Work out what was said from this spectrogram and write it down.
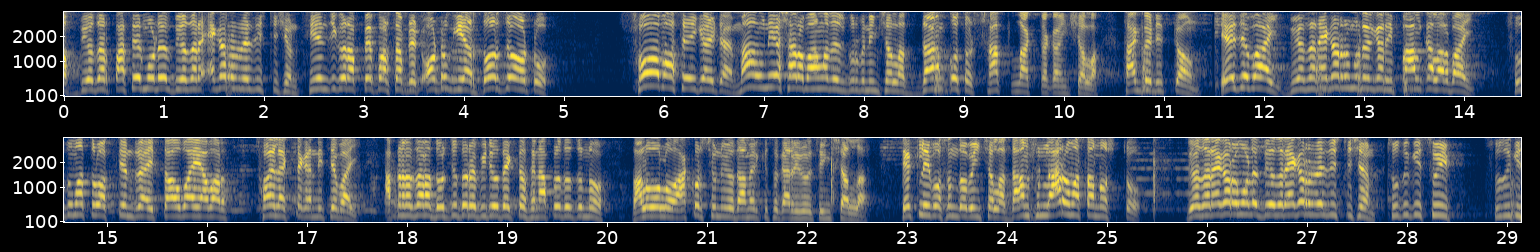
আপ দুই হাজার পাঁচের মডেল দুই হাজার এগারো রেজিস্ট্রেশন সিএনজি করা পেপার আপডেট অটো গিয়ার দরজা অটো সব আছে এই গাড়িটায়। মাল নিয়ে সারা বাংলাদেশ ঘুরবেন ইনশাল্লাহ। দাম কত? সাত লাখ টাকা ইনশাল্লাহ। থাকবে ডিসকাউন্ট এই যে ভাই, দুই হাজার এগারো মডেল গাড়ি, পাল কালার ভাই। শুধুমাত্র অকটেন ড্রাইভ তাও ভাই আবার ছয় লাখ টাকার নিচে ভাই। আপনারা যারা ধৈর্য ধরে ভিডিও দেখতেছেন, আপনাদের জন্য ভালো ভালো আকর্ষণীয় দামের কিছু গাড়ি রয়েছে ইনশাল্লাহ। দেখলেই পছন্দ হবে ইনশাল্লাহ। দাম শুনলে আরও মাথা নষ্ট। দুই হাজার এগারো মডেল দুই হাজার এগারো registration Suzuki Swift Suzuki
